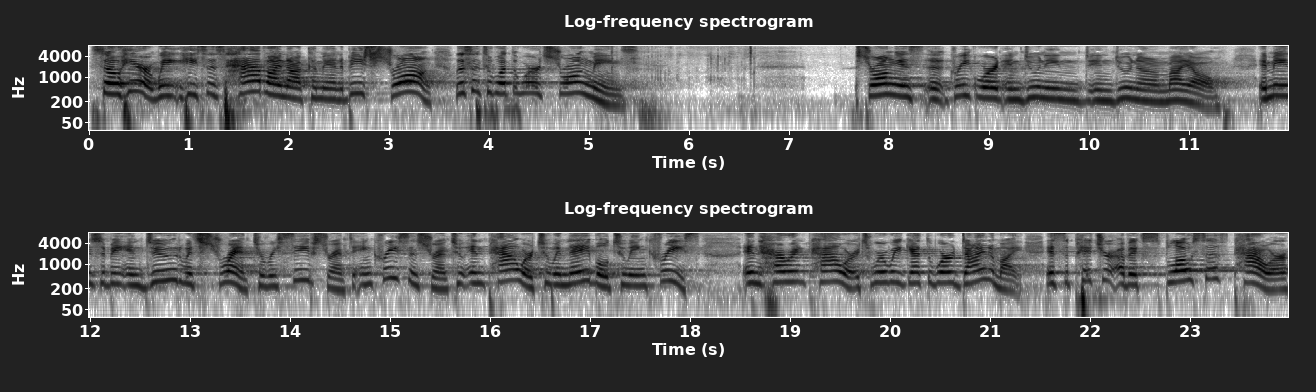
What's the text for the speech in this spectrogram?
So here we, he says, Have I not commanded? Be strong. Listen to what the word strong means. Strong is a Greek word endunamoo. It means to be endued with strength, to receive strength, to increase in strength, to empower, to enable, to increase. Inherent power. It's where we get the word dynamite. It's the picture of explosive power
